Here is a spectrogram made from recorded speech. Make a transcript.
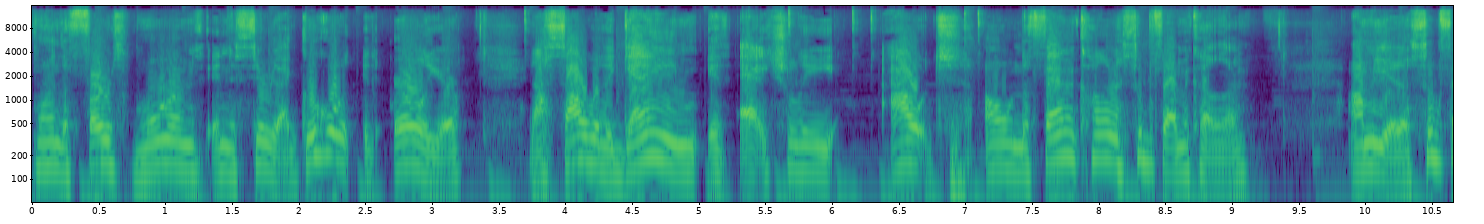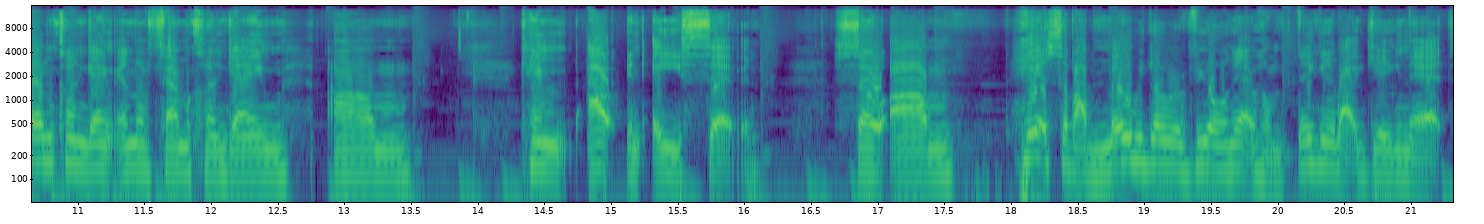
one of the first ones in the series. I googled it earlier, and I saw where the game is actually out on the Famicom and Super Famicom. Um, yeah, the Super Famicom game and the Famicom game um came out in '87. So um, heads up, I may be doing a review on that because I'm thinking about getting that,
